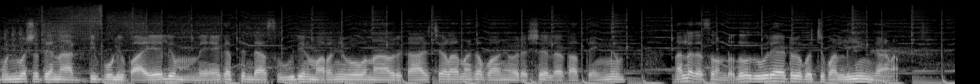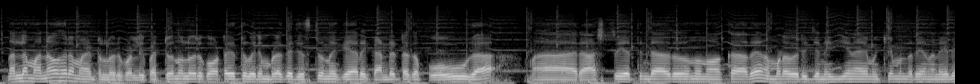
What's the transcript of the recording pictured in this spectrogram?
മുൻവശത്ത് തന്നെ അടിപൊളി വയലും മേഘത്തിന്റെ ആ സൂര്യൻ മറഞ്ഞു പോകുന്ന ആ ഒരു കാഴ്ചകളെന്നൊക്കെ പറഞ്ഞ ഒരു രക്ഷയില്ല കേട്ടോ. ആ തെങ്ങും നല്ല രസമുണ്ട്. അതോ ദൂരെയായിട്ടൊരു കൊച്ചു പള്ളിയും കാണാം. നല്ല മനോഹരമായിട്ടുള്ളൊരു പള്ളി. പറ്റുമെന്നുള്ളൊരു കോട്ടയത്ത് വരുമ്പോഴൊക്കെ ജസ്റ്റ് ഒന്ന് കയറി കണ്ടിട്ടൊക്കെ പോവുക. രാഷ്ട്രീയത്തിന്റെ ആ ഒരു നോക്കാതെ നമ്മുടെ ഒരു ജനകീയനായ മുഖ്യമന്ത്രി എന്ന നിലയിൽ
